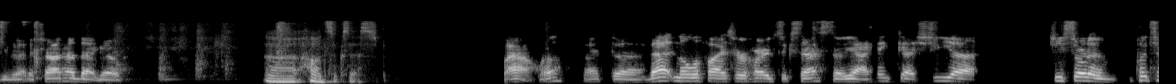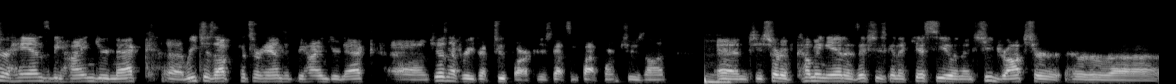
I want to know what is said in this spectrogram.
Give that a shot. How'd that go? Uh, hard success. Wow. Well, that uh, that nullifies her hard success. So yeah, I think uh, she uh, she sort of puts her hands behind your neck, uh, reaches up, puts her hands behind your neck. Uh, she doesn't have to reach up too far because she's got some platform shoes on, Mhm. and she's sort of coming in as if she's going to kiss you, and then she drops her her uh,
